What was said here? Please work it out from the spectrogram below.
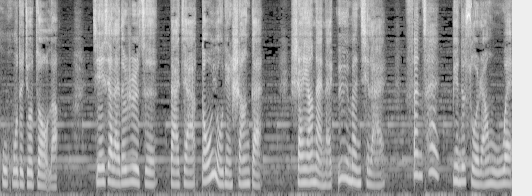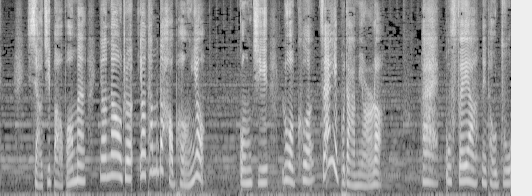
呼呼的就走了。接下来的日子，大家都有点伤感。山羊奶奶郁闷起来，饭菜变得索然无味。小鸡宝宝们要闹着要他们的好朋友。公鸡洛克再也不打鸣了。哎，不飞啊！那头猪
